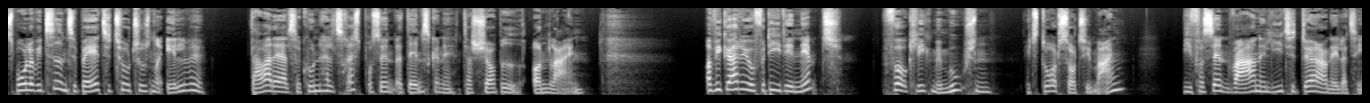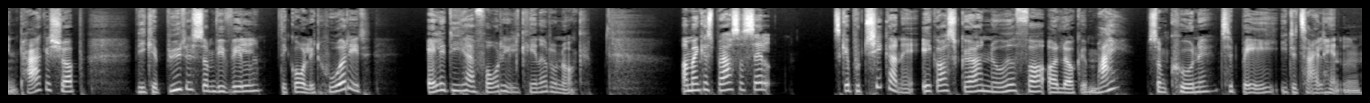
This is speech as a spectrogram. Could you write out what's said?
Spoler vi tiden tilbage til 2011, der var det altså kun 50 procent af danskerne, der shoppede online. Og vi gør det jo, fordi det er nemt. Få klik med musen, et stort sortiment. Vi får sendt varerne lige til døren eller til en pakkeshop. Vi kan bytte, som vi vil. Det går lidt hurtigt. Alle de her fordele kender du nok. Og man kan spørge sig selv, skal butikkerne ikke også gøre noget for at lokke mig som kunde tilbage i detailhandlen?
